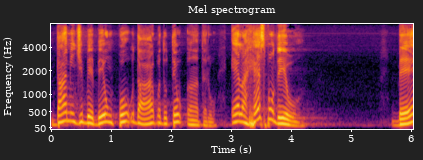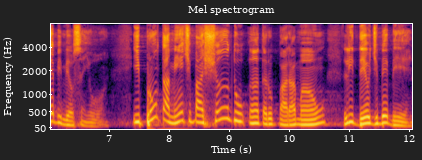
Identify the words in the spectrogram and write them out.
Dá-me de beber um pouco da água do teu ântaro. Ela respondeu: Bebe, meu senhor. E prontamente, baixando o ântaro para a mão, lhe deu de beber.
